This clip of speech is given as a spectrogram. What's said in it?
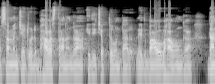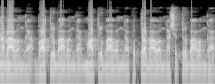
సంబంధించేటువంటి భావస్థానంగా ఇది చెప్తూ ఉంటారు. ఇది భావభావంగా ధనభావంగా భాతృభావంగా మాతృభావంగా పుత్రభావంగా శత్రుభావంగా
